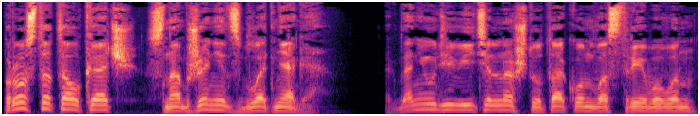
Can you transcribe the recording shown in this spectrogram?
Просто толкач, снабженец-блатняга. Тогда неудивительно, что так он востребован.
